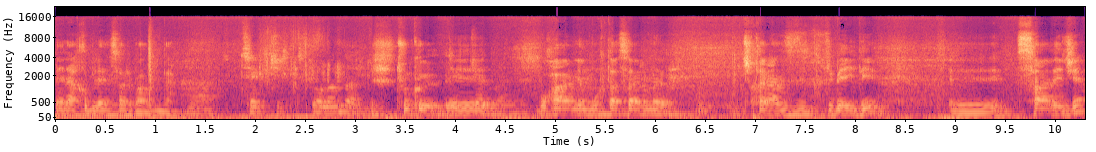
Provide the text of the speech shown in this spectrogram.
Menakıb Ensar babında. Ha, tek ciltlik olan da Çünkü e. Buhari'nin muhtasarını çıkaran Zübeydi e, sadece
